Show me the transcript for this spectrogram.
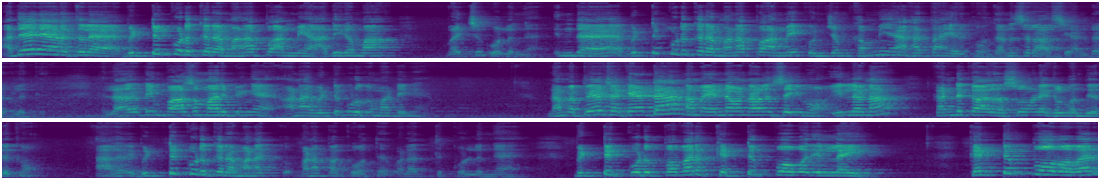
அதே நேரத்தில் விட்டு கொடுக்குற மனப்பான்மையை அதிகமாக வச்சுக்கொள்ளுங்க. இந்த விட்டு கொடுக்குற மனப்பான்மை கொஞ்சம் கம்மியாகத்தான் இருக்கும் தனுசு ராசி அன்பர்களுக்கு. எல்லாருக்கிட்டையும் பாசமாக இருப்பீங்க ஆனால் விட்டு கொடுக்க மாட்டீங்க. நம்ம பேச்சை கேட்டால் நம்ம என்ன வேணாலும் செய்வோம். இல்லைன்னா கண்டுக்காத சூழ்நிலைகள் வந்து இருக்கும். ஆகவே விட்டு கொடுக்கிற மன மனப்பக்குவத்தை வளர்த்து கொள்ளுங்க. விட்டு கொடுப்பவர் கெட்டு போவதில்லை. கெட்டு போபவர்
